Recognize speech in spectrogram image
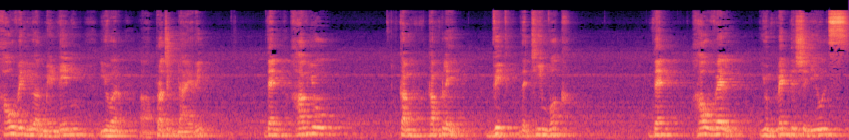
how well you are maintaining your uh, project diary, then how you com comply with the teamwork, then how well you met the schedules,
